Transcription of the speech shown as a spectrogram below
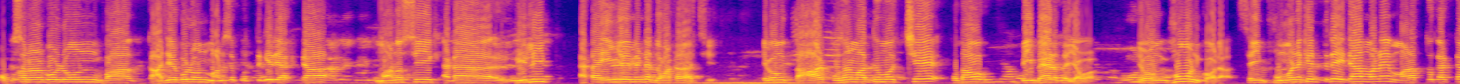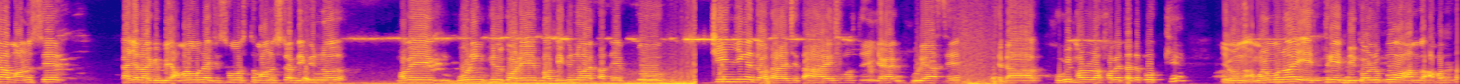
প্রফেশনাল বলুন বা কাজের বলুন, মানুষের প্রত্যেকেরই একটা মানসিক একটা রিলিফ একটা এনজয়মেন্টের দরকার আছে। এবং তার প্রধান মাধ্যম হচ্ছে কোথাও বে- বেড়াতে যাওয়া এবং ভ্রমণ করা। সেই ভ্রমণের ক্ষেত্রে এটা মানে মারাত্মক একটা মানুষের কাজে লাগবে। আমার মনে হয় যে সমস্ত মানুষরা বিভিন্ন ভাবে বোরিং ফিল করে বা বিভিন্ন তাদের একটু চেঞ্জিং এর দরকার আছে। তারা এই সমস্ত জায়গায় ঘুরে আসে। সেটা খুবই ভালো হবে তাদের পক্ষে। এবং আমার মনে হয় এর থেকে বিকল্প আপাতত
